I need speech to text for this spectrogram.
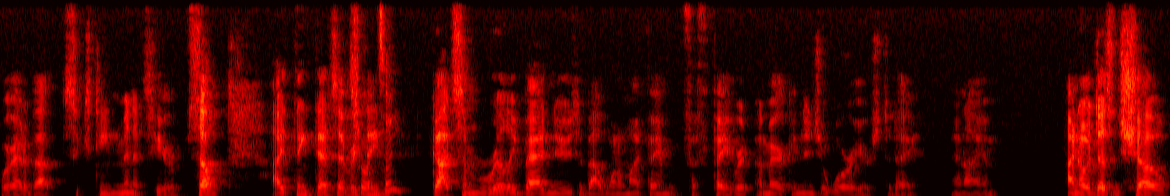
We're at about 16 minutes here. So I think that's everything. Got some really bad news about one of my favorite American Ninja Warriors today. And I am, I know it doesn't show,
